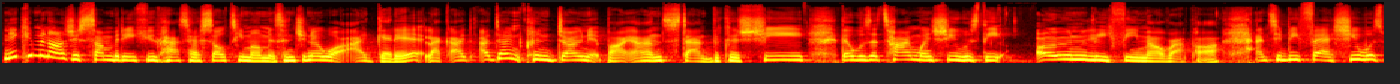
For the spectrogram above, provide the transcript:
Nicki Minaj is somebody who has her salty moments. And you know what? I get it. Like, I, I don't condone it, but I understand because she, there was a time when she was the only female rapper. And to be fair, she was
